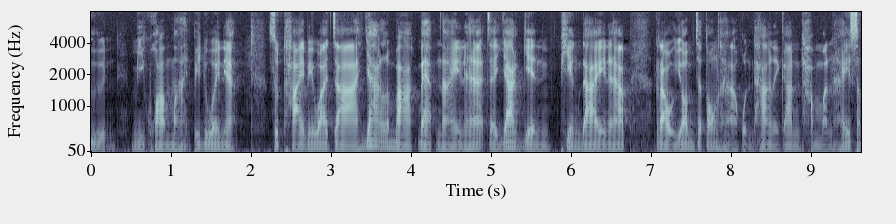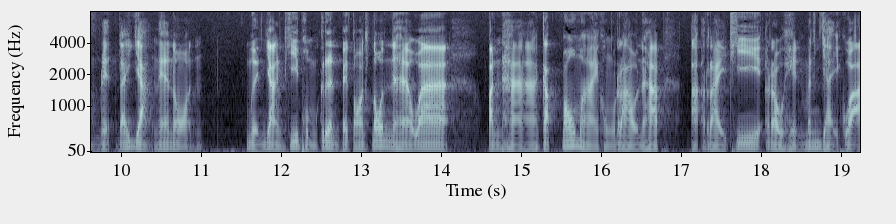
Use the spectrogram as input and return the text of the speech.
อื่นมีความหมายไปด้วยเนี่ย สุดท้ายไม่ว่าจะยากลำบากแบบไหนนะฮะจะยากเย็นเพียงใดนะครับ เราย่อมจะต้องหาหนทางในการทำมันให้สำเร็จได้อย่างแน่นอน เหมือนอย่างที่ผมเกริ่นไปตอนต้นนะฮะว่า ปัญหากับเป้าหมายของเรานะครับ อะไรที่เราเห็นมันใหญ่กว่า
